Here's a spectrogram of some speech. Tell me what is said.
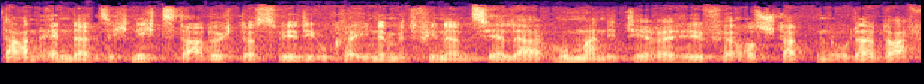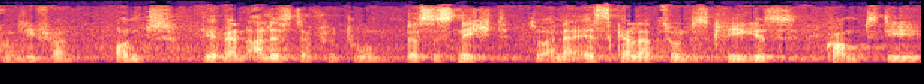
Daran ändert sich nichts dadurch, dass wir die Ukraine mit finanzieller, humanitärer Hilfe ausstatten oder Waffen liefern. Und wir werden alles dafür tun, dass es nicht zu einer Eskalation des Krieges kommt, die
